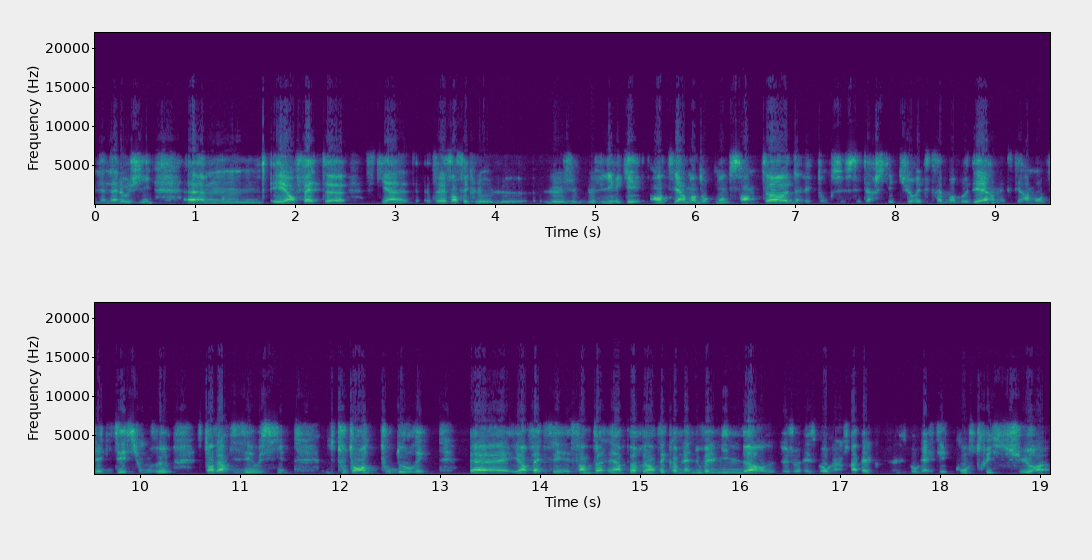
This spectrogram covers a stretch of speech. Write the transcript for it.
une analogie. Euh, et en fait, euh, ce qui est intéressant, c'est que le, générique est entièrement donc monde Santon, avec donc cette architecture extrêmement moderne, etc., mondialisée, si on veut, standardisée aussi, tout en tout doré. Euh, et en fait, Santon est un peu représenté comme la nouvelle mine d'or de Johannesburg. Hein. Je rappelle que Johannesburg a été construit sur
